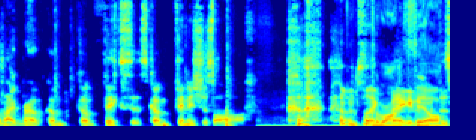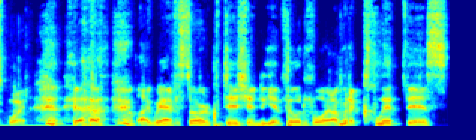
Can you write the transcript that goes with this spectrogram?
I'm like, bro, come come fix this, come finish this off. I'm just like Come on, begging him Phil. at this point. like we have to start a petition to get Phil DeVoy. I'm gonna clip this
